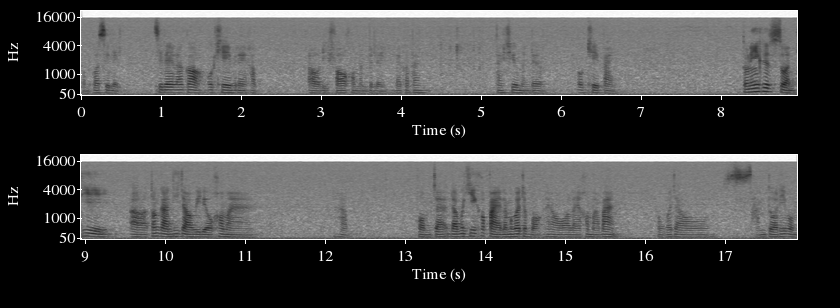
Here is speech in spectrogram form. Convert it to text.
ผมก็ select select แล้วก็โอเคไปเลยครับ เอา default ของมันไปเลย แล้วก็ตั้งตั้งชื่อเหมือนเดิม โอเคไป ตรงนี้คือส่วนที่ต้องการที่จะเอาวิดีโอเข้ามานะครับ ผมจะดับเบิลคลิกเข้าไปแล้วมันก็จะบอกให้เอาอะไรเข้ามาบ้าง ผมก็จะเอาสามตัวที่ผม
